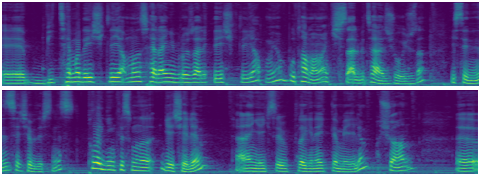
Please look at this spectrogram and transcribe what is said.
E, bir tema değişikliği yapmanız herhangi bir özellik değişikliği yapmıyor. Bu tamamen kişisel bir tercih o yüzden. İstediğinizi seçebilirsiniz. Plugin kısmına geçelim. Herhangi ekstra bir plugin eklemeyelim. Şu an e,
